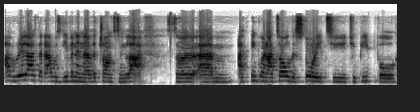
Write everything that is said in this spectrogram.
I've realized that I was given another chance in life. So um, I think when I told the story to, to people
